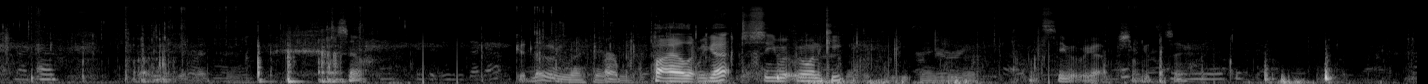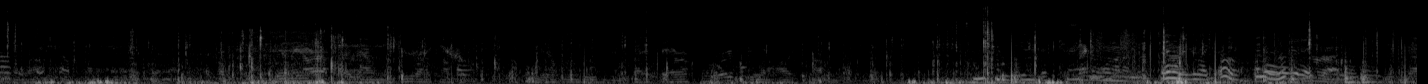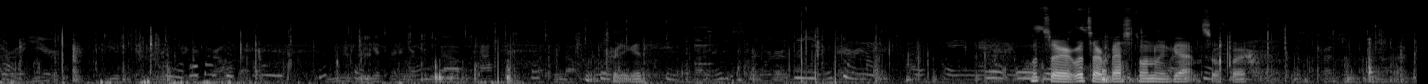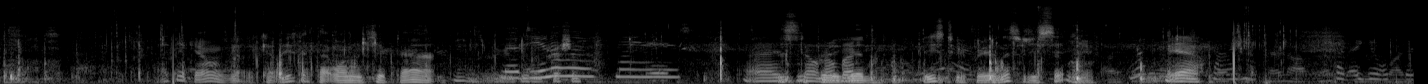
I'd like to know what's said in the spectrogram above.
So, good load. Right there. Our pile that we got. to See what we want to keep. There you go. Let's see what we got. Some good ones there. Pretty good. What's our What's our best one we've got so far? I think Alan's got a couple. He's got that one we chipped out. Now, do you know where mine is? I This is don't pretty know, bud. good. These two are pretty, and this was just sitting here. Yeah.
